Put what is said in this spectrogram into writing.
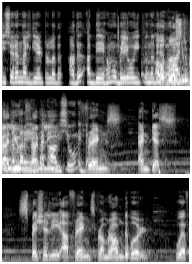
ഈശ്വരൻ നൽകിയിട്ടുള്ളത്. അത് അദ്ദേഹം ഉപയോഗിക്കുന്നത് specially a friends from round the world who have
